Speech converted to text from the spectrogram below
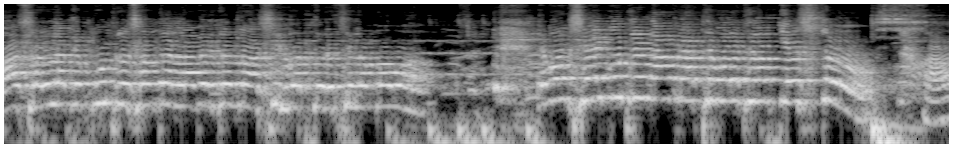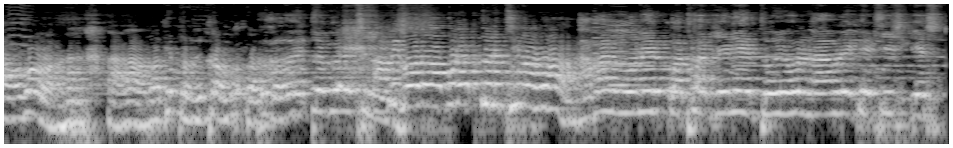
মা সরলাকে পুত্র সন্তান লাভের জন্য আশীর্বাদ করেছিলাম বাবা। এবং সেই পুত্রের নাম রাখতে বলেছিলাম কেষ্ট। আমাকে তুমি ক্ষমা করো। আমি বড় অপরাধ আমার মনের কথা জেনে তুই ওর নাম রেখেছিস কেষ্ট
